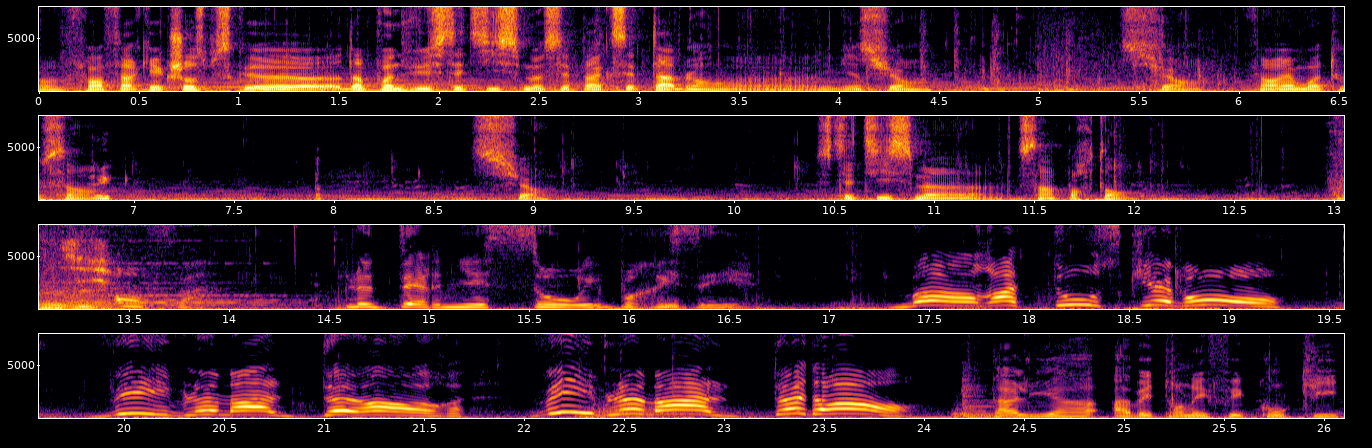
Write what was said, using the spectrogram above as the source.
Va falloir faire quelque chose parce que euh, d'un point de vue esthétisme, c'est pas acceptable, hein, euh, bien sûr. Sûr. Fermez-moi tout ça. hein. Oui. Sûr. Esthétisme, euh, c'est important. Vas-y. Enfin, le dernier seau est brisé. Mort à tout ce qui est bon Vive le mal dehors Vive le mal dedans Talia avait en effet conquis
